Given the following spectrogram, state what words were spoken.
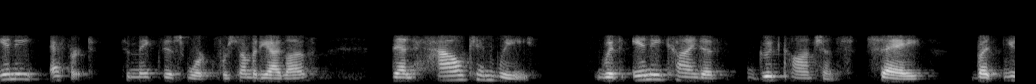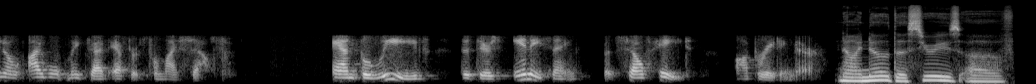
any effort to make this work for somebody I love. Then how can we, with any kind of good conscience, say, but, you know, I won't make that effort for myself? And believe that there's anything but self hate operating there. Now, I know the series of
